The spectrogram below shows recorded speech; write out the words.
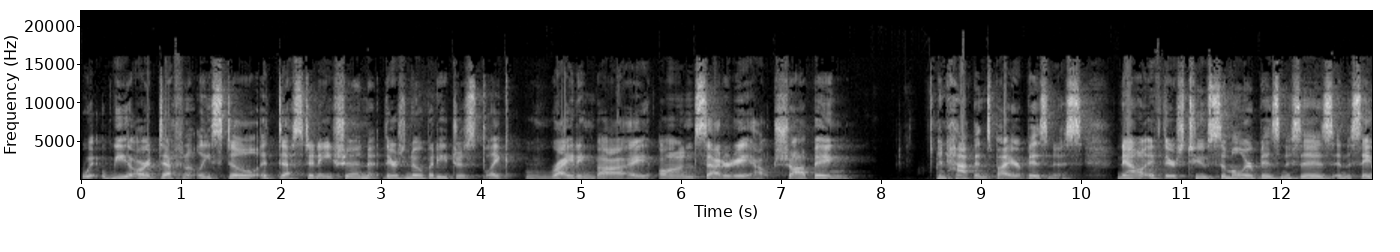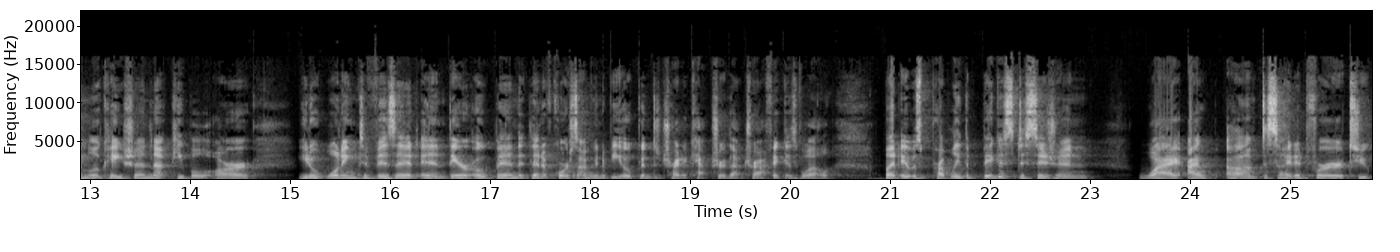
we are definitely still a destination. There's nobody just like riding by on Saturday out shopping and happens by our business. Now, if there's two similar businesses in the same location that people are, you know, wanting to visit and they're open, then of course I'm going to be open to try to capture that traffic as well. But it was probably the biggest decision why I um, decided for to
